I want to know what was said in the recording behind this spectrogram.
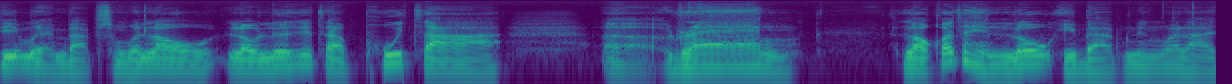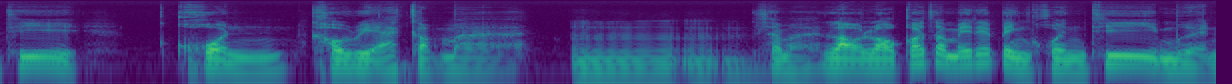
ที่เหมือนแบบสมมติเราเราเลือกที่จะพูดจาเอ่อแรง เราก็จะเห็นโลกอีกแบบหนึ่งเวลาที่คนเขา react กลับมาอืมอืมอืมใช่ไหมเราเราก็จะไม่ได้เป็นคนที่เหมือน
